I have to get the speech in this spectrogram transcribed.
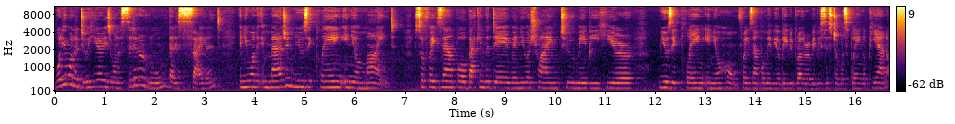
what you want to do here is you want to sit in a room that is silent and you want to imagine music playing in your mind. So, for example, back in the day when you were trying to maybe hear music playing in your home. For example, maybe your baby brother or baby sister was playing a piano.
